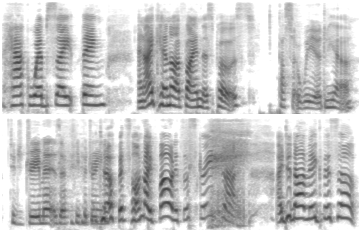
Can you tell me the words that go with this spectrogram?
hack website thing, and I cannot find this post. That's so weird. Yeah. Did you dream it? Is it a fever dream? No, it's on my phone. It's a screenshot. I did not make this up.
